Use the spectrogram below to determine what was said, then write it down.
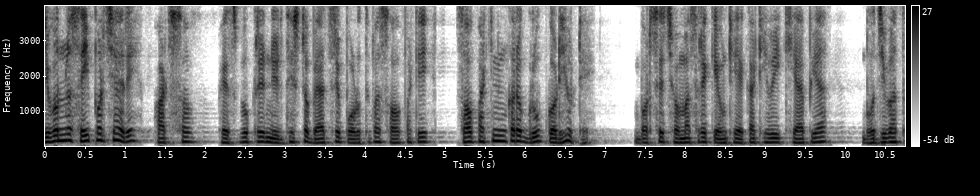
ଜୀବନର ସେହି ପର୍ଯ୍ୟାୟରେ ହ୍ୱାଟ୍ସଅପ୍ ଫେସବୁକ୍ରେ ନିର୍ଦ୍ଦିଷ୍ଟ ବ୍ୟାଚ୍ରେ ପଢ଼ୁଥିବା ସହପାଠୀ ସହପାଠିନୀଙ୍କର ଗ୍ରୁପ୍ ଗଢ଼ି ଉଠେ ବର୍ଷେ ଛଅ ମାସରେ କେଉଁଠି ଏକାଠି ହୋଇ ଖିଆପିଆ ଭୋଜିଭାତ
